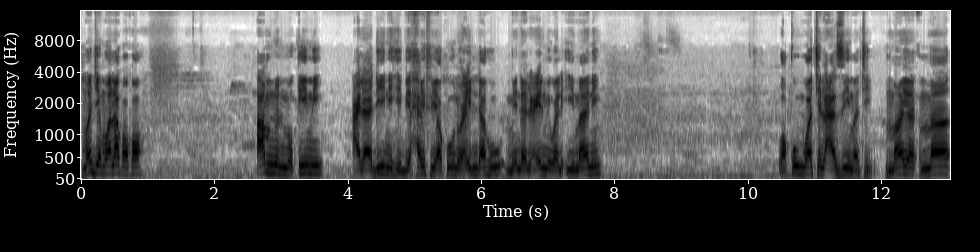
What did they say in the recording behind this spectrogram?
Májẹ̀mú alákọ̀ọ́kọ́ amnul muqimi على دينه بحيث يكون عنده من العلم والإيمان وقوة العزيمة. ما ما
